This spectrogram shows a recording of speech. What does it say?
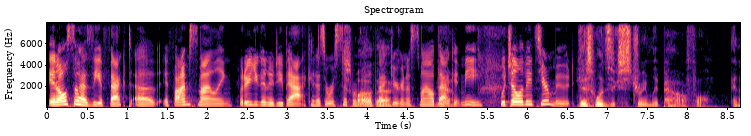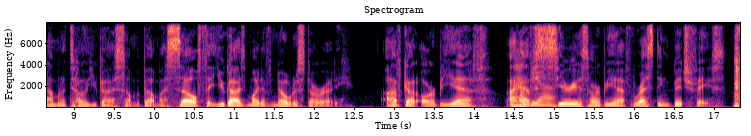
It also has the effect of if I'm smiling, what are you going to do back? It has a reciprocal smile effect. Back. You're going to smile back yeah. at me, which elevates your mood. This one's extremely powerful and I'm going to tell you guys something about myself that you guys might have noticed already. I've got RBF. I have RBF. serious RBF, resting bitch face.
